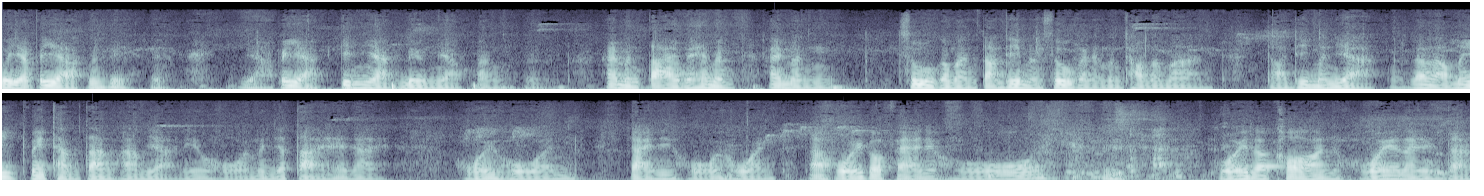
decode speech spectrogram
ก็อย่าไปอยากมันสิ อยากไปอยากกินอยากดื่มอยากฟัง ให้มันตายไปให้มันให้มันสู้กับมันตอนที่มันสู้กันมันทรมาน ตอนที่มันอยากแล้วเราไม่ไม่ทำตามความอยากนี้โอ้โหมันจะตายให้ได้ โหยโหวนใจนี่โหยโหวนถ้าโหยกาแฟเนี่ยโหยโหยละครโหยอะไรต่าง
